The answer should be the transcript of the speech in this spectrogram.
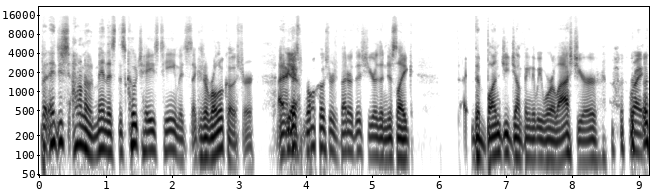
but I just I don't know, man. This this Coach Hayes team, it's like it's a roller coaster. I, I guess roller coaster is better this year than just like the bungee jumping that we were last year. right.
